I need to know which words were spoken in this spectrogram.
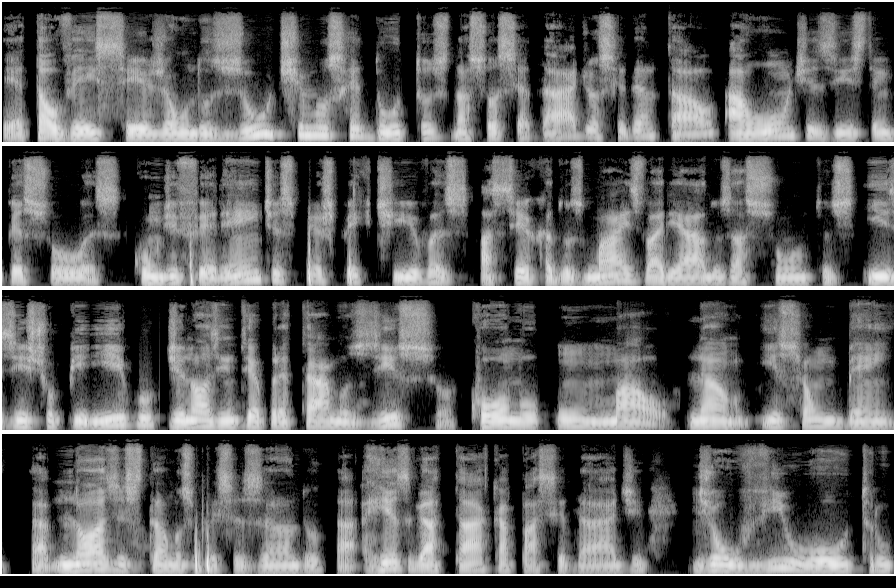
é, talvez seja um dos últimos redutos na sociedade ocidental aonde existem pessoas com diferentes perspectivas acerca dos mais variados assuntos e existe o perigo de nós interpretarmos isso como um mal. Não, isso é um bem, nós estamos precisando ah, resgatar a capacidade de ouvir o outro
